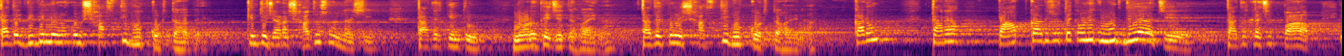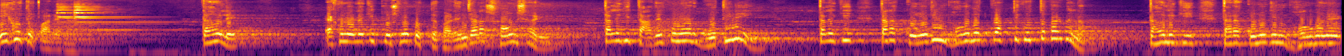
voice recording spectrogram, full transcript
তাদের বিভিন্ন রকম শাস্তি ভোগ করতে হবে। কিন্তু যারা সাধু সন্ন্যাসী, তাদের কিন্তু নরকে যেতে হয় না। তাদের কোনো শাস্তি ভোগ করতে হয় না। কারণ তারা পাপ কার্য থেকে অনেক ঊর্ধ্বে আছে। তাদের কাছে পাপ এগোতে পারে না। তাহলে এখন অনেকে প্রশ্ন করতে পারেন, যারা সংসারী, তাহলে কি তাদের কোনো আর গতি নেই? তাহলে কি তারা কোনোদিন ভগবত প্রাপ্তি করতে পারবে না? তাহলে কি তারা কোনোদিন ভগবানের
